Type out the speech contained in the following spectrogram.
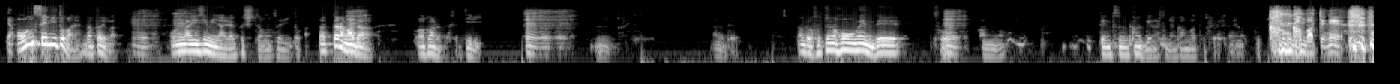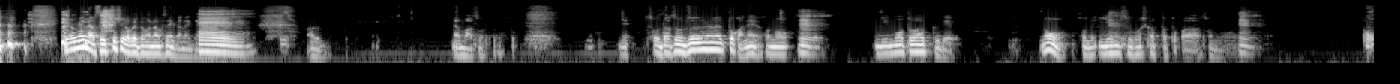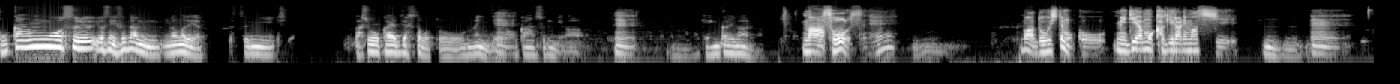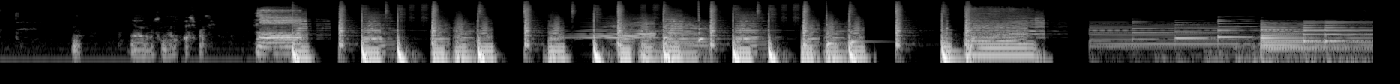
いや、オンセミとかね、例えば、うん。オンラインセミナー略してオンセミとか、だったらまだわかるんですよ、ギリ。うん。うんなので、なんとかそっちの方面で、そう、うん。うん。あの、電通関係の人には頑張っていた頑張ってね。広めるならそっち広めてもらえませんかね、みう。ん。ある。いや、まあ、そうそうそう。ね、そうだ、そう、ズームとかね、その、うん。リモートワークでの、その家の過ごし方とか、その、うん。保管をする、要するに普段今までや普通に場所を変えてやってたことをオンラインで保管するには、うん。限界があるな。まあそうですね。うんまあどうしてもこう、メディアも限られますし、うんうん。うん。いや、でもそんな気がしますよ。ねえ。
